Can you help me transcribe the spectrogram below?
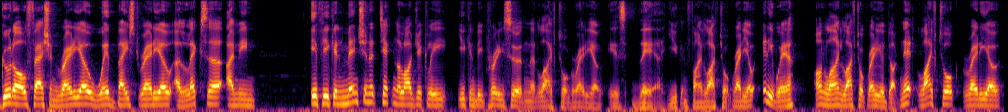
good old fashioned radio, web based radio, Alexa. I mean, if you can mention it technologically, you can be pretty certain that Life Talk Radio is there. You can find Life Talk Radio anywhere online, lifetalkradio.net, Life Talk Radio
